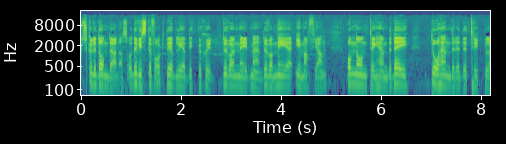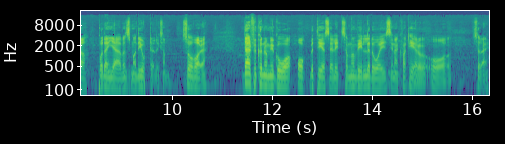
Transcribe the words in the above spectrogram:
skulle de dödas. Och det visste folk, det blev ditt beskydd. Du var en made man, du var med i maffian. Om någonting hände dig, då hände det det trippla på den jäveln som hade gjort det liksom. Så var det. Därför kunde de ju gå och bete sig lite som de ville då i sina kvarter och, och sådär.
